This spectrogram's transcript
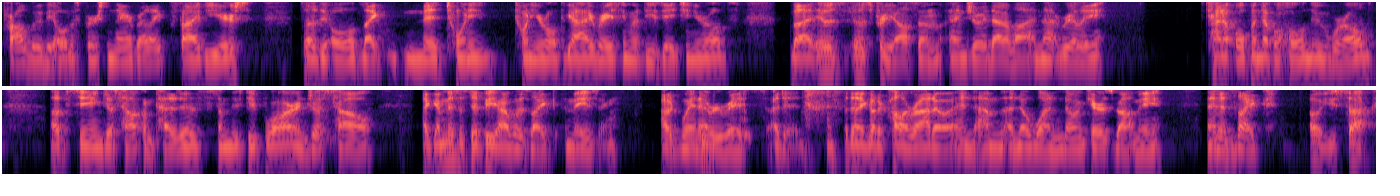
probably the oldest person there by like five years. So I was the old, like mid 20, 20 year old guy racing with these 18 year olds. But it was, it was pretty awesome. I enjoyed that a lot. And that really kind of opened up a whole new world of seeing just how competitive some of these people are and just how like in Mississippi I was like amazing. I would win every race I did. But then I go to Colorado and I'm a no one, no one cares about me. And it's like, oh, you suck.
